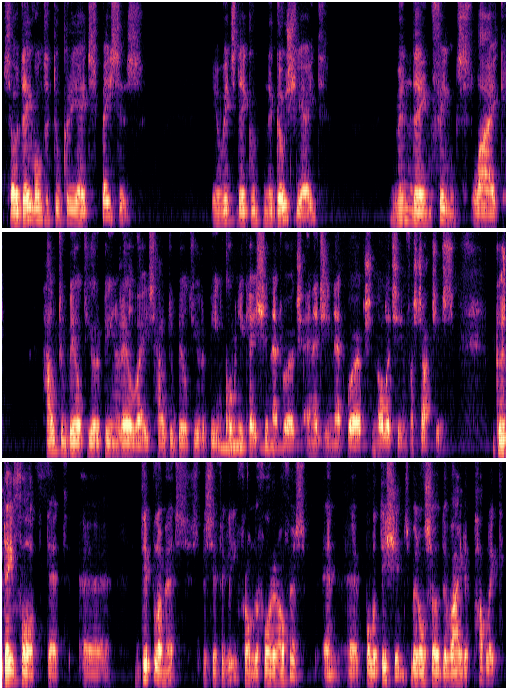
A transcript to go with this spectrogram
So they wanted to create spaces in which they could negotiate mundane things like how to build European railways, how to build European communication networks, energy networks, knowledge infrastructures, because they thought that uh, diplomats, specifically from the Foreign Office, and uh, politicians, but also the wider public,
